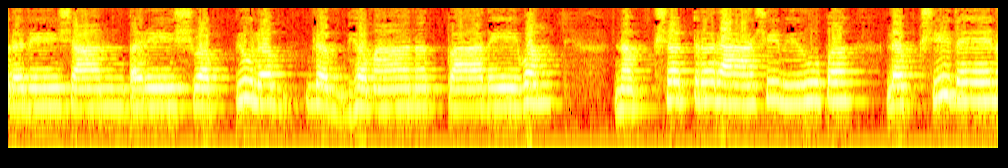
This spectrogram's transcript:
प्रदेशान्तरेष्वप्युलभ्यमानत्वादेवम् नक्षत्रराशिभिरुपलक्षितेन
